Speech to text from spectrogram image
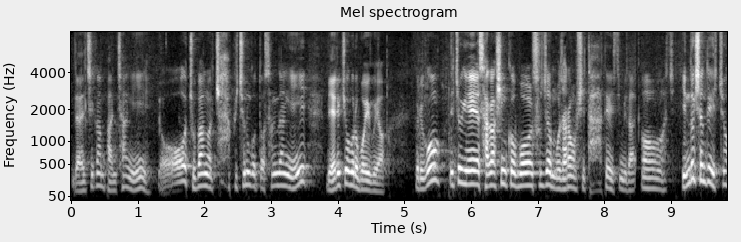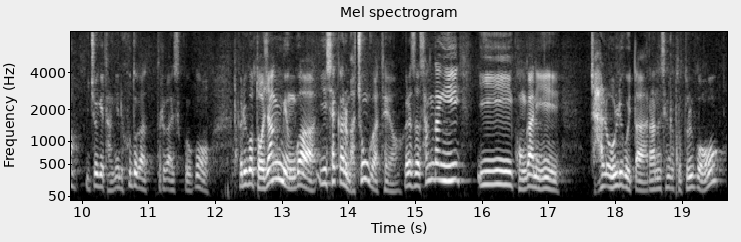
널찍한 반창이 요 주방을 쫙 비추는 것도 상당히 매력적으로 보이고요. 그리고 이쪽에 사각 싱크볼, 수전 모자람 없이 다 되어 있습니다. 어, 인덕션도 있죠. 이쪽에 당연히 후드가 들어가 있을 거고. 그리고 도장면과 이 색깔을 맞춘 것 같아요. 그래서 상당히 이 공간이 잘 어울리고 있다라는 생각도 들고.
